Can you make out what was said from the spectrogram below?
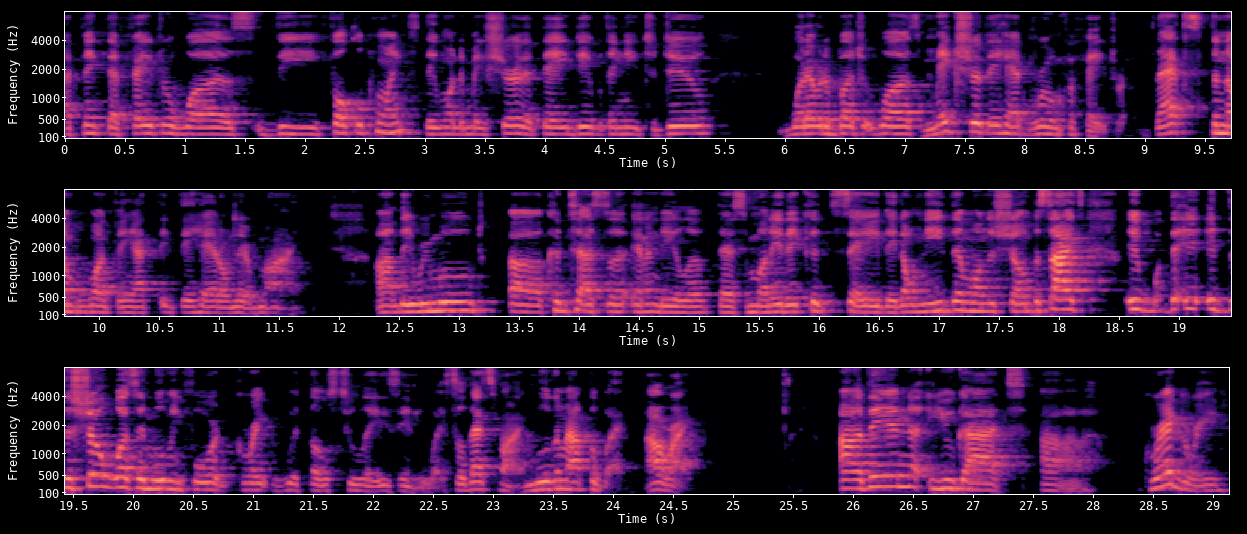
I think that Phaedra was the focal point. They wanted to make sure that they did what they need to do, whatever the budget was, make sure they had room for Phaedra. That's the number one thing I think they had on their mind. Um, they removed uh, Contessa and Anila. That's money they could save. They don't need them on the show. Besides, it, it, it, the show wasn't moving forward great with those two ladies anyway. So that's fine. Move them out the way. All right. Uh, then you got uh, Gregory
